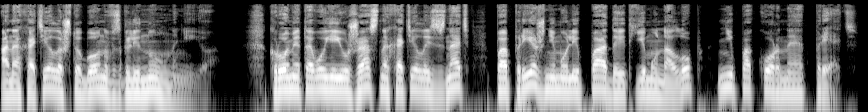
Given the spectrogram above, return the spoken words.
Она хотела, чтобы он взглянул на нее. Кроме того, ей ужасно хотелось знать, по-прежнему ли падает ему на лоб непокорная прядь.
